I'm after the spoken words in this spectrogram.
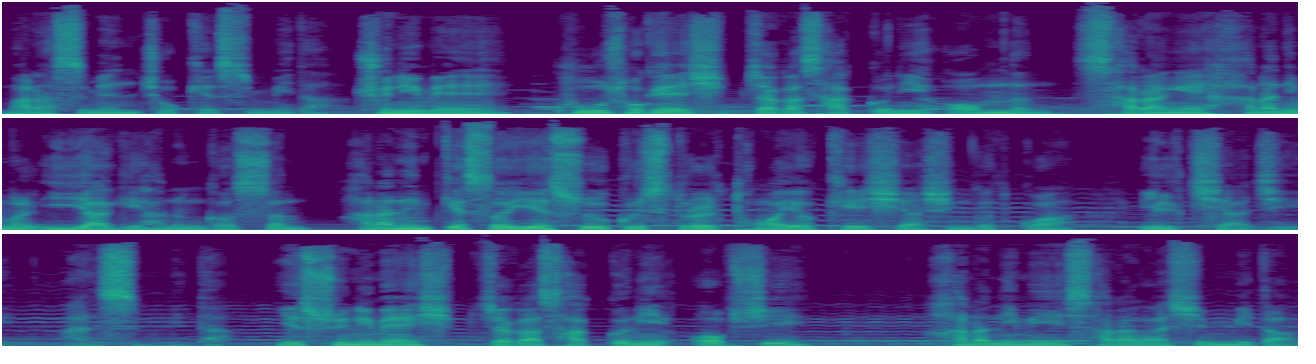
말았으면 좋겠습니다. 주님의 구속의 십자가 사건이 없는 사랑의 하나님을 이야기하는 것은 하나님께서 예수 그리스도를 통하여 계시하신 것과 일치하지 않습니다. 예수님의 십자가 사건이 없이 하나님이 사랑하십니다.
